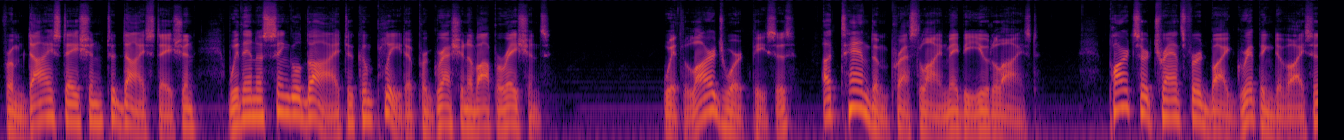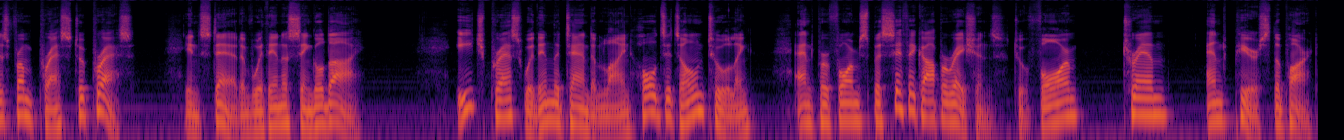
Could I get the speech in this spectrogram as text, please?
from die station to die station within a single die to complete a progression of operations. With large workpieces, a tandem press line may be utilized. Parts are transferred by gripping devices from press to press, instead of within a single die. Each press within the tandem line holds its own tooling and performs specific operations to form, trim, and pierce the part.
